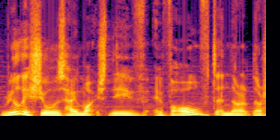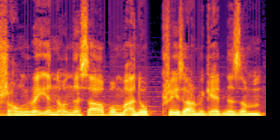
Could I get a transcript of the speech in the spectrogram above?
really shows how much they've evolved in their, their songwriting on this album. I know Praise Armageddonism um,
